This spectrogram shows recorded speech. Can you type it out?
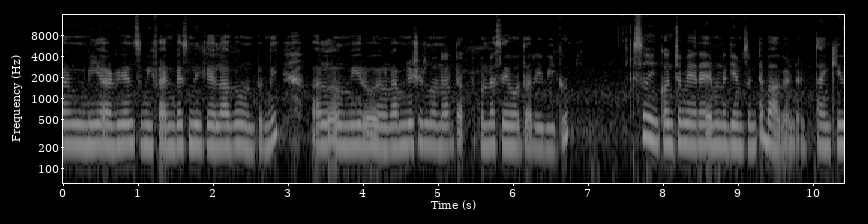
అండ్ మీ ఆడియన్స్ మీ ఫ్యాన్ బేస్ మీకు ఎలాగో ఉంటుంది. అలా మీరు నామినేషన్లో ఉన్నారు తప్పకుండా సేవ్ అవుతారు ఈ వీక్ సో ఇంకొంచెం వేరే ఏమైనా గేమ్స్ ఉంటే బాగా ఆడండి థ్యాంక్ యూ.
